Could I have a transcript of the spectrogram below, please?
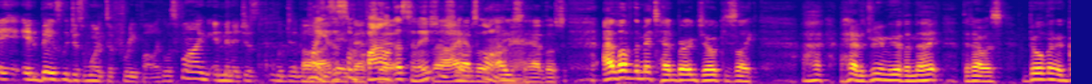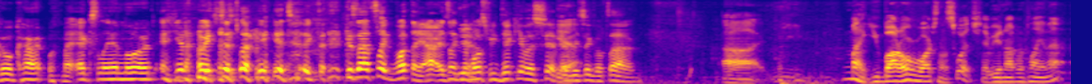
It, it basically just went into free fall. Like it was flying, and then it just legitimately. Oh, Mike, I is this some Final shit. Destination No, I shit? have What's those. going I on used to have those. I love the Mitch Hedberg joke. He's like, I, I had a dream the other night that I was building a go kart with my ex landlord, and you know, he's just like, it's because that's like what they are. It's like Yeah. the most ridiculous shit Yeah. every single time. Uh, y- Mike, you bought Overwatch on the Switch. Have you not been playing that?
